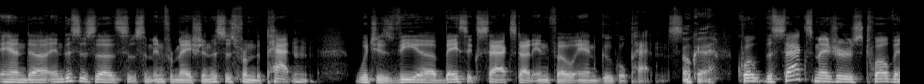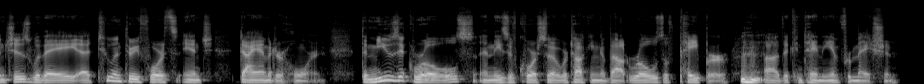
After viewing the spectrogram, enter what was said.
and uh, and this is uh, some information. This is from the patent which is via basicsax.info and Google Patents. Okay. Quote The sax measures 12 inches with a, a 2 and 3 fourths inch diameter horn. The music rolls, and these, of course, uh, we're talking about rolls of paper mm-hmm. uh, that contain the information.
